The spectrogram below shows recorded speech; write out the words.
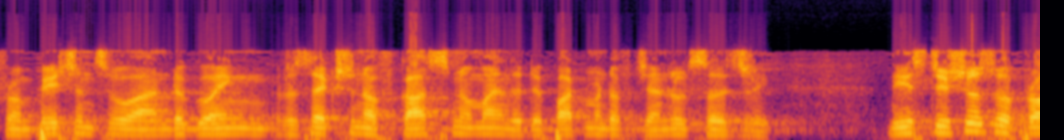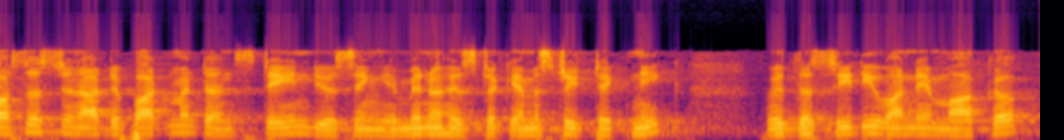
from patients who are undergoing resection of carcinoma in the Department of General Surgery. These tissues were processed in our department and stained using immunohistochemistry technique with the CD1A marker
